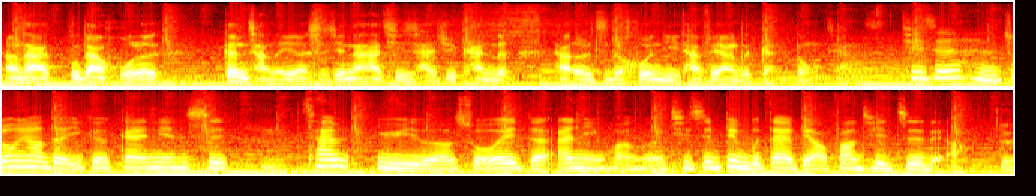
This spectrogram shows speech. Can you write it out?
让他不但活了更长的一段时间，那他其实还去看了他儿子的婚礼，他非常的感动这样子。其实很重要的一个概念是，参与了所谓的安宁缓和，其实并不代表放弃治疗。对，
